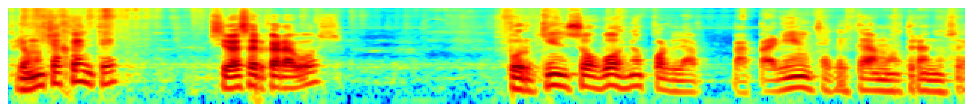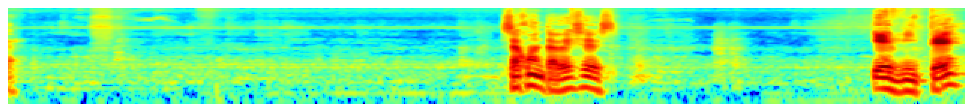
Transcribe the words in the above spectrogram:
Pero mucha gente se va a acercar a vos por quién sos vos, no por la apariencia que estaba mostrando ser. ¿Sabes cuántas veces evité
